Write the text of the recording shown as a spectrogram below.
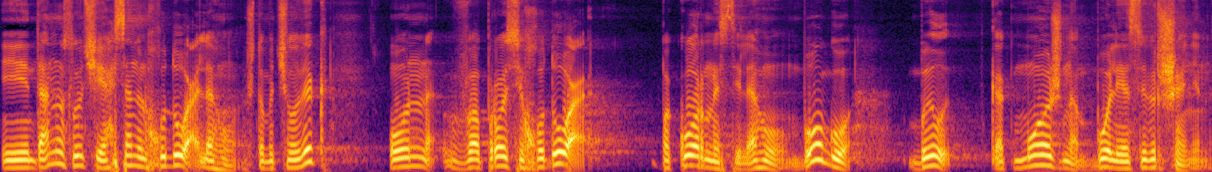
И в данном случае ихсануль худу лаху, чтобы человек, он в вопросе худу, покорности лягу Богу, был как можно более совершенен.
